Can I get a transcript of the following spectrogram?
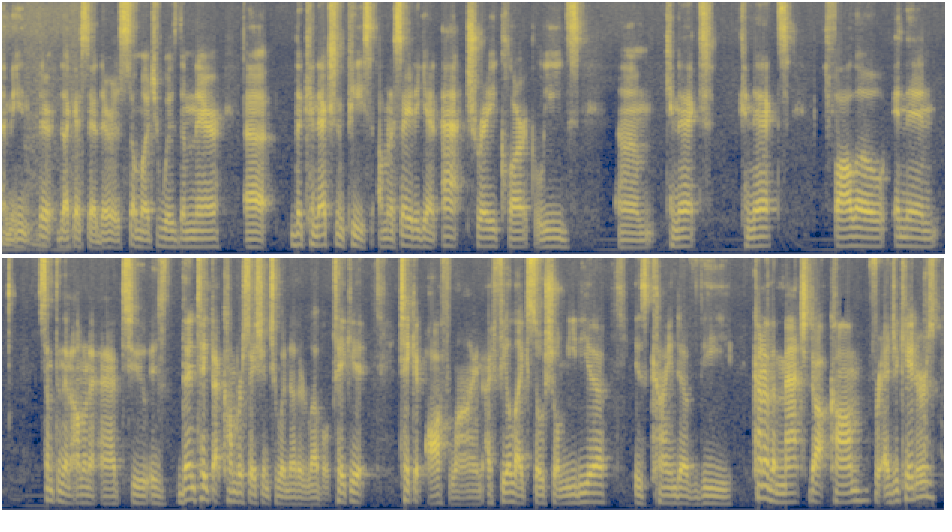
I mean, there, like I said, there is so much wisdom there. Uh, the connection piece. I'm going to say it again at Trey Clark leads, um, connect, connect, follow, and then something that I'm going to add to is then take that conversation to another level. Take it, take it offline. I feel like social media is kind of the kind of the match.com for educators.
